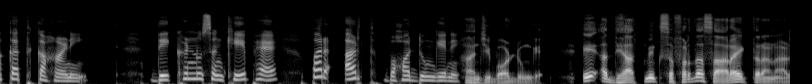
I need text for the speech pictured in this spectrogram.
ਅਕਥ ਕਹਾਣੀ। ਦੇਖਣ ਨੂੰ ਸੰਖੇਪ ਹੈ ਪਰ ਅਰਥ ਬਹੁਤ ਡੂੰਘੇ ਨੇ। ਹਾਂਜੀ ਬਹੁਤ ਡੂੰਘੇ। ਇਹ ਅਧਿਆਤਮਿਕ ਸਫ਼ਰ ਦਾ ਸਾਰਾ ਇੱਕ ਤਰ੍ਹਾਂ ਨਾਲ।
